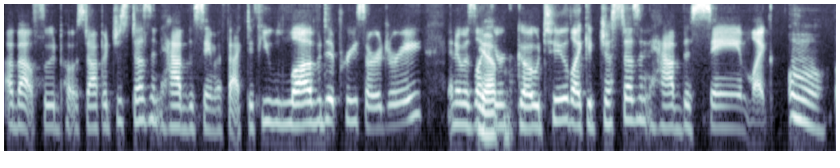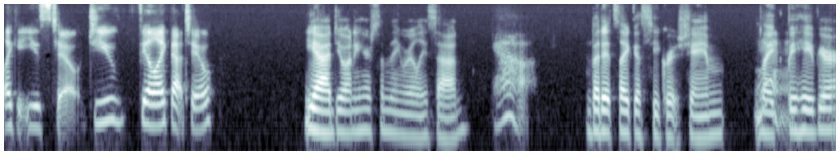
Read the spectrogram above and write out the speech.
about food post op. It just doesn't have the same effect. If you loved it pre surgery and it was like yep. your go to, like it just doesn't have the same, like, uh, like it used to. Do you feel like that too? Yeah. Do you want to hear something really sad? Yeah. But it's like a secret shame like behavior.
